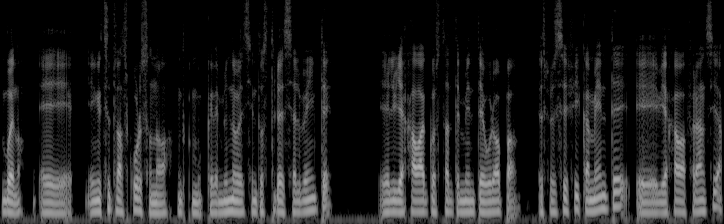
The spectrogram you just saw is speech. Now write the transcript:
Bueno, eh, en este transcurso, ¿no? Como que de 1913 al 20, él viajaba constantemente a Europa, específicamente eh, viajaba a Francia,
